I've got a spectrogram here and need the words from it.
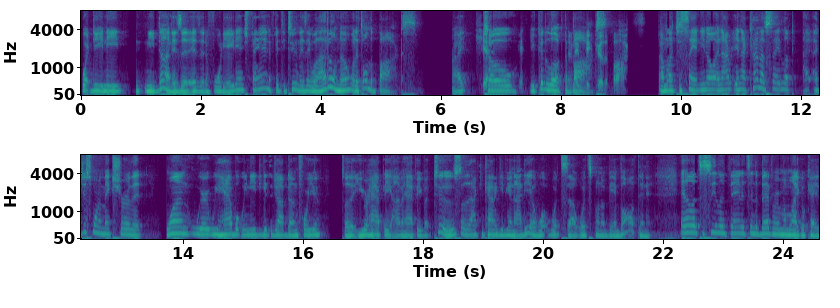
what do you need need done? Is it is it a 48 inch fan, a 52? And they say, well, I don't know. Well, it's on the box, right? Yeah. So you could look the a box. picture of the box. I'm not just saying, you know, and I and I kind of say, look, I, I just want to make sure that one, where we have what we need to get the job done for you, so that you're happy, I'm happy, but two, so that I can kind of give you an idea what what's uh, what's going to be involved in it. Know, it's a ceiling fan, it's in the bedroom. I'm like, okay,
